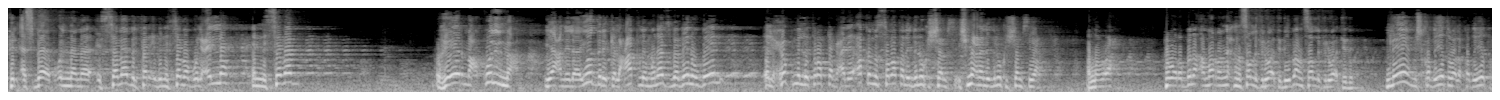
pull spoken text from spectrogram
في الأسباب. قلنا ما السبب الفرق بين السبب والعلة إن السبب غير معقول المعنى. يعني لا يدرك العقل مناسبة بينه وبين الحكم اللي ترتب عليه. أقم الصلاة لدلوك الشمس. إيش معنى لدلوك الشمس يعني؟ الله أعلم هو ربنا أمرنا إن إحنا نصلي في الوقت ده يبقى نصلي في الوقت ده ليه؟ مش قضيته ولا قضيته.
